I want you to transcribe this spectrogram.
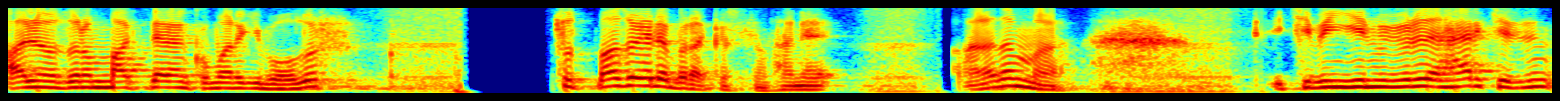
Alonso'nun McLaren kumarı gibi olur. Tutmaz öyle bırakırsın. Hani anladın mı? 2021'de herkesin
